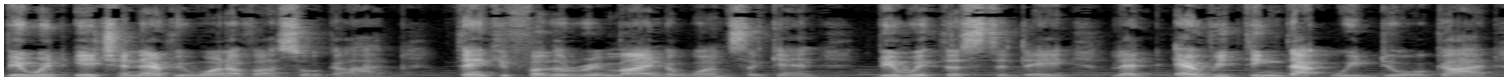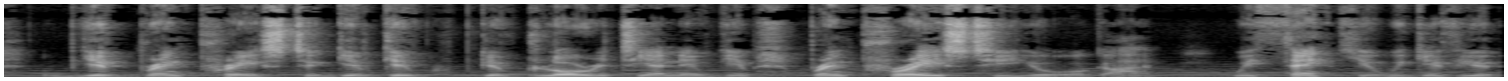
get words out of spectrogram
Be with each and every one of us, oh God. Thank you for the reminder once again. Be with us today. Let everything that we do, oh God, give bring praise to give give give glory to your name, give bring praise to you, oh God. We thank you. We give you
